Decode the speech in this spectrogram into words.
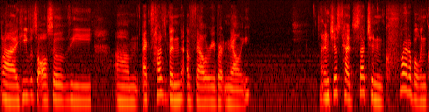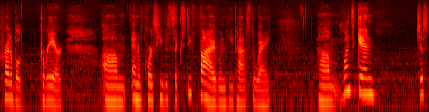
Uh, he was also the um, ex husband of Valerie Bertinelli and just had such an incredible, incredible career. Um, and of course, he was 65 when he passed away. Um, once again, just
